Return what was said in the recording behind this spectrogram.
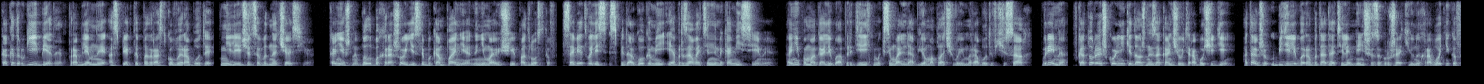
Как и другие беды, проблемные аспекты подростковой работы не лечатся в одночасье. Конечно, было бы хорошо, если бы компания, нанимающие подростков, советовались с педагогами и образовательными комиссиями. Они помогали бы определить максимальный объем оплачиваемой работы в часах, время, в которое школьники должны заканчивать рабочий день, а также убедили бы работодателя меньше загружать юных работников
